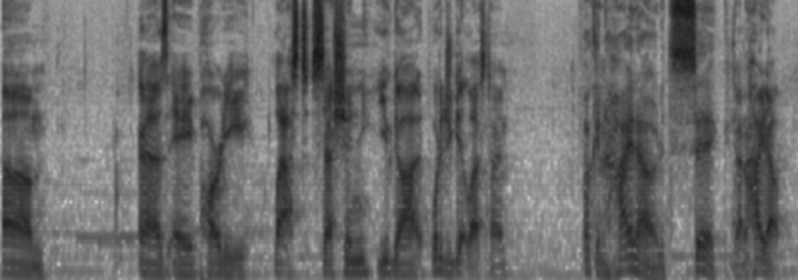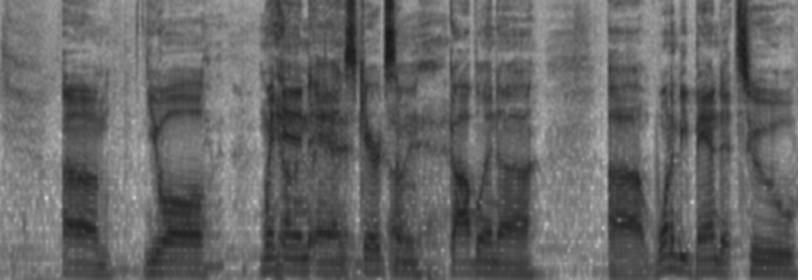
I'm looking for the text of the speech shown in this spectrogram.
um, as a party. Last session, you got, what did you get last time? Fucking hideout. It's sick. got a hideout. Um, you all went Yeah, in and dead. scared some goblin uh, uh, wannabe bandits who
